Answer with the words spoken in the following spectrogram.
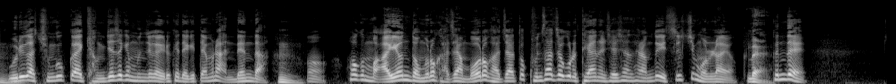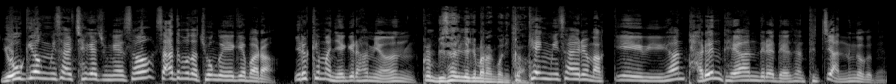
음. 우리가 중국과의 경제적인 문제가 이렇게 되기 때문에 안 된다. 음. 어 혹은 뭐 아이언돔으로 가자, 뭐로 가자. 또 군사적으로 대안을 제시한 사람도 있을지 몰라요. 네. 근데 요격 미사일 체계 중에서 사드보다 좋은 거 얘기해봐라. 이렇게만 얘기를 하면 그럼 미사일 얘기만 한 거니까. 북핵 미사일을 막기 위한 다른 대안들에 대해서는 듣지 않는 거거든요.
